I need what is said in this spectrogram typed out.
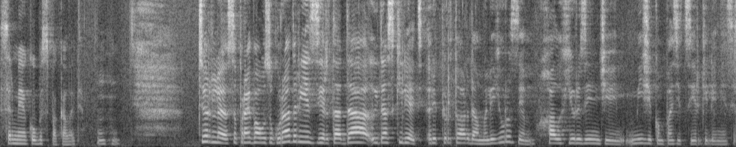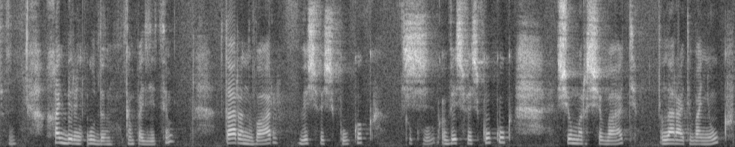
Серме губыс покалать. Терлі сыпрайба узугурадыр ездер, тада ыдас келет репертуарда мілі юрызем, халық юрызенже меже композиция ергеленезер. Хальберин улды композиция. Таран вар, веш-веш кукок. Кукук. Веш-веш кукук. Шумаршевать. Ларать ванюк.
